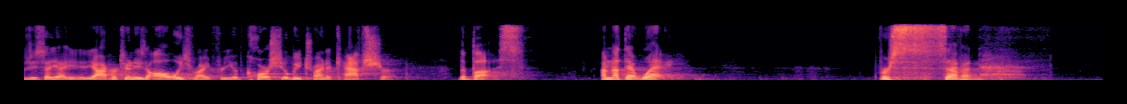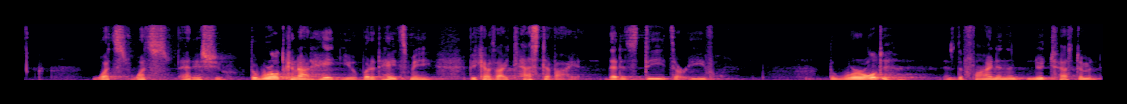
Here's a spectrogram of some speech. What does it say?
But say, yeah, the opportunity is always right for you. Of course, you'll be trying to capture the buzz. I'm not that way. Verse 7 what's, what's at issue? The world cannot hate you, but it hates me because I testify it, that its deeds are evil. The world, as defined in the New Testament,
